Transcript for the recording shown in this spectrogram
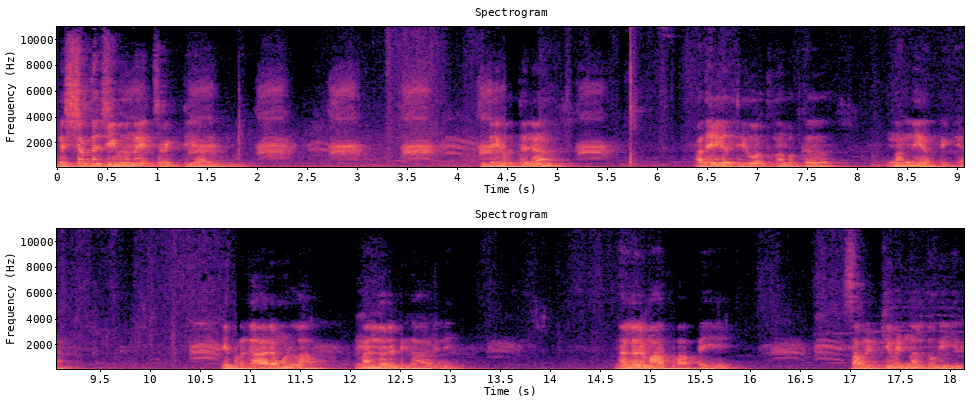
നിശബ്ദ ജീവിതം നയിച്ച വ്യക്തിയായിരുന്നു. ദൈവത്തിന് അദ്ദേഹത്തെ ഓർത്ത് നമുക്ക് നന്ദി അർപ്പിക്കാം. ഇപ്രകാരമുള്ള നല്ലൊരു പിതാവിനെ നല്ലൊരു മാർപ്പാപ്പയെ സഭയ്ക്ക് വേണ്ടി നൽകുകയും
